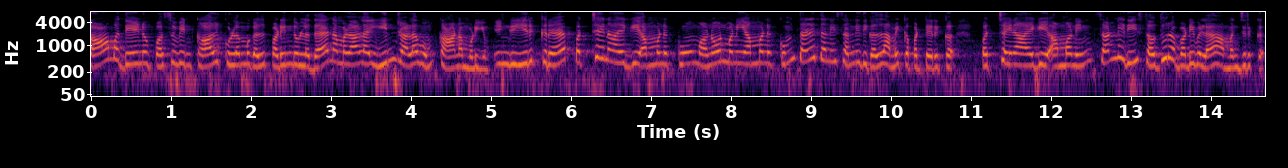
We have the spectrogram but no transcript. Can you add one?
காமதேனு பசுவின் கால் குழம்புகள் படிந்துள்ளதை நம்மளால இன்றளவும் காண முடியும். இங்கு இருக்கிற பச்சை நாயகி அம்மனுக்கும் மனோன்மணி அம்மனுக்கும் தனித்தனி சந்நிதிகள் அமைக்கப்பட்டிருக்கு. பச்சை நாயகி அம்மனின் சந்நிதி சதுர வடிவில் அமைஞ்சிருக்கு.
